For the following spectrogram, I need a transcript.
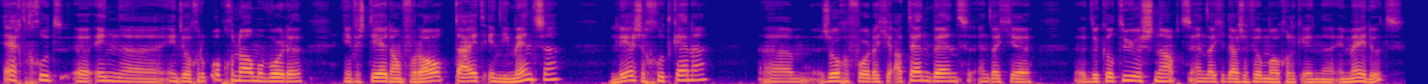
echt goed uh, in, uh, in zo'n groep opgenomen worden? Investeer dan vooral tijd in die mensen. Leer ze goed kennen. Um, zorg ervoor dat je attent bent en dat je eh, de cultuur snapt en dat je daar zoveel mogelijk in, in meedoet.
